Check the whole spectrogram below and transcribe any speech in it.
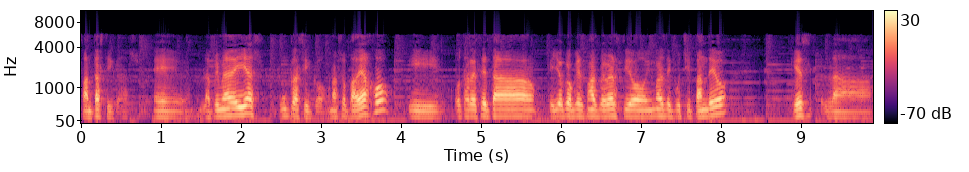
fantásticas. Eh, la primera de ellas, un clásico, una sopa de ajo y otra receta que yo creo que es más bebercio y más de cuchipandeo, que es la,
